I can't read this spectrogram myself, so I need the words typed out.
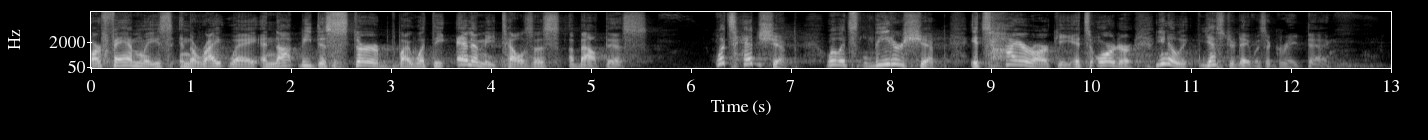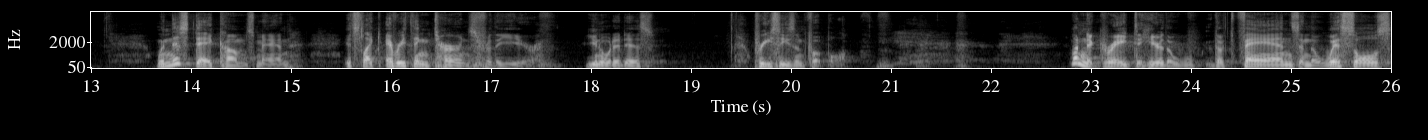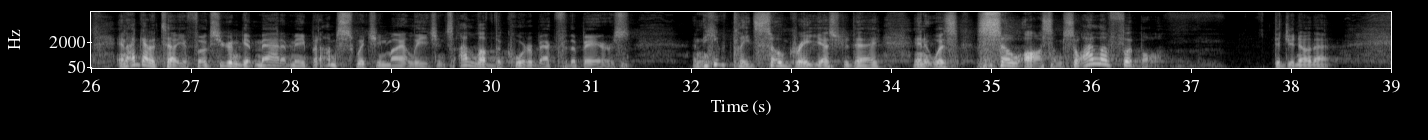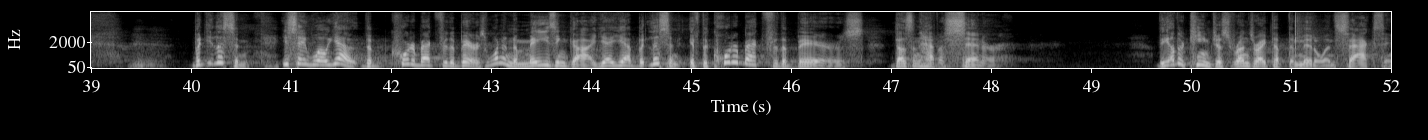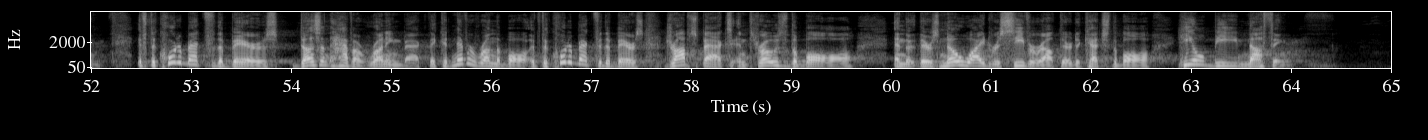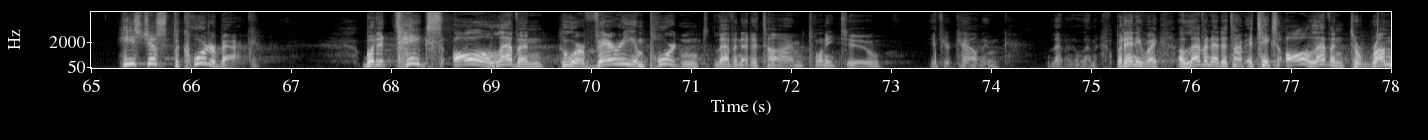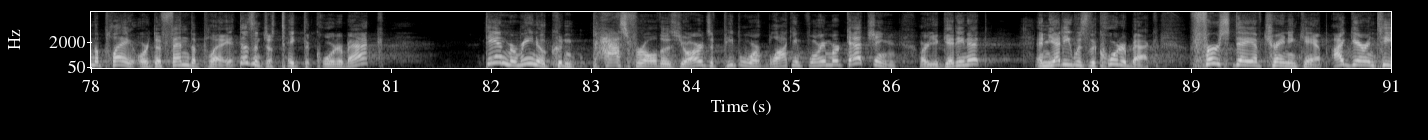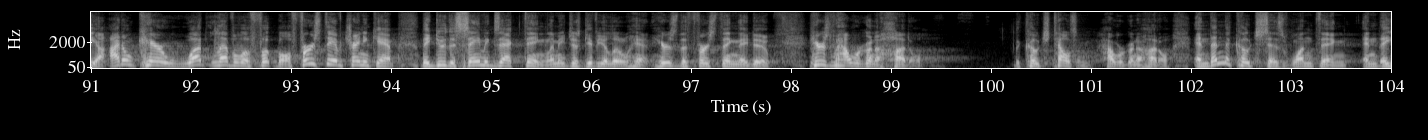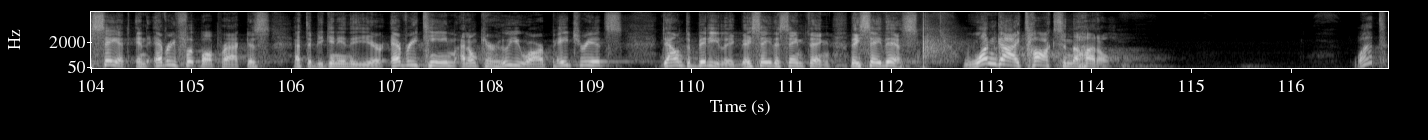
our families in the right way and not be disturbed by what the enemy tells us about this. What's headship? Well, it's leadership, it's hierarchy, it's order. You know, yesterday was a great day. When this day comes, man, it's like everything turns for the year. You know what it is? Preseason football. Wasn't it great to hear the, the fans and the whistles? And I got to tell you, folks, you're going to get mad at me, but I'm switching my allegiance. I love the quarterback for the Bears. And he played so great yesterday, and it was so awesome. So I love football. Did you know that? But listen, you say, well, yeah, the quarterback for the Bears, what an amazing guy. Yeah, yeah, but listen, if the quarterback for the Bears doesn't have a center, the other team just runs right up the middle and sacks him. If the quarterback for the Bears doesn't have a running back, they could never run the ball. If the quarterback for the Bears drops back and throws the ball and there's no wide receiver out there to catch the ball, he'll be nothing. He's just the quarterback. But it takes all 11 who are very important, 11 at a time, 22 if you're counting. 11, 11. But anyway, 11 at a time. It takes all 11 to run the play or defend the play. It doesn't just take the quarterback. Dan Marino couldn't pass for all those yards if people weren't blocking for him or catching. Are you getting it? and yet he was the quarterback. First day of training camp, I guarantee you, I don't care what level of football, first day of training camp, they do the same exact thing. Let me just give you a little hint. Here's the first thing they do. Here's how we're going to huddle. The coach tells them how we're going to huddle. And then the coach says one thing, and they say it in every football practice at the beginning of the year. Every team, I don't care who you are, Patriots down to Biddy League, they say the same thing. They say this one guy talks in the huddle. What?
